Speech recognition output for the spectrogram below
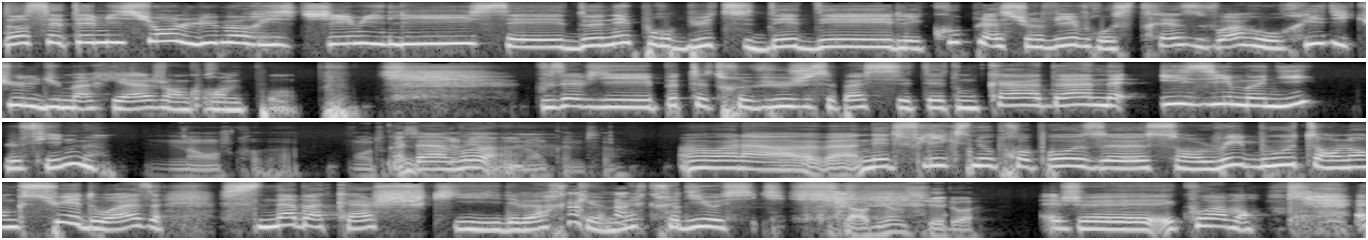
Dans cette émission, l'humoriste Jamie Lee s'est donné pour but d'aider les couples à survivre au stress, voire au ridicule du mariage en grande pompe. Vous aviez peut-être vu, je ne sais pas si c'était ton cas, Dan, Easy Money, le film. Non, je crois pas. En tout cas, Eh ça ben, rien voilà. de nom comme ça. Voilà, ben, Netflix nous propose euh, son reboot en langue suédoise, Snabakash, qui débarque mercredi aussi. Je parle bien le suédois. Je couramment.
